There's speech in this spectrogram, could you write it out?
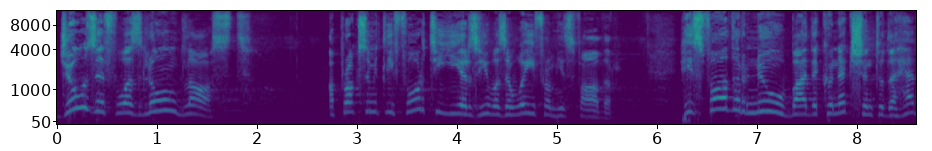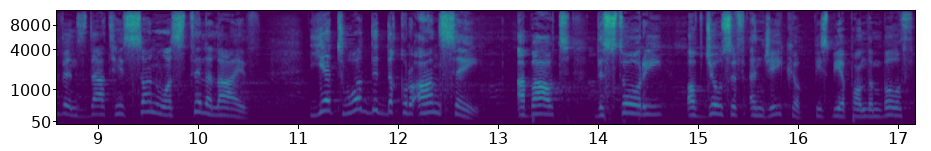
Joseph was long lost. Approximately 40 years he was away from his father. His father knew by the connection to the heavens that his son was still alive. Yet what did the Quran say about the story of Joseph and Jacob, peace be upon them both,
